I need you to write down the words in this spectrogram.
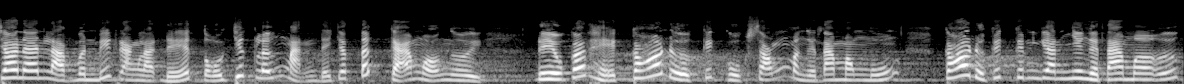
cho nên là mình biết rằng là để tổ chức lớn mạnh, để cho tất cả mọi người đều có thể có được cái cuộc sống mà người ta mong muốn, có được cái kinh doanh như người ta mơ ước,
